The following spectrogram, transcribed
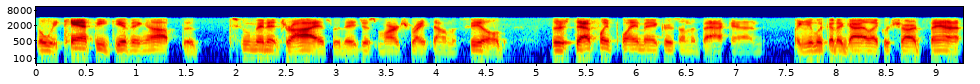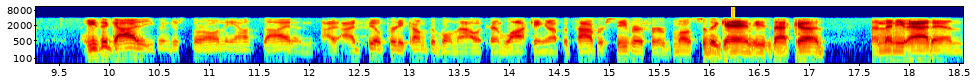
but we can't be giving up the two minute drives where they just march right down the field. There's definitely playmakers on the back end. Like you look at a guy like Rashard Fant, he's a guy that you can just throw on the outside, and I, I'd feel pretty comfortable now with him locking up a top receiver for most of the game. He's that good. And then you add in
